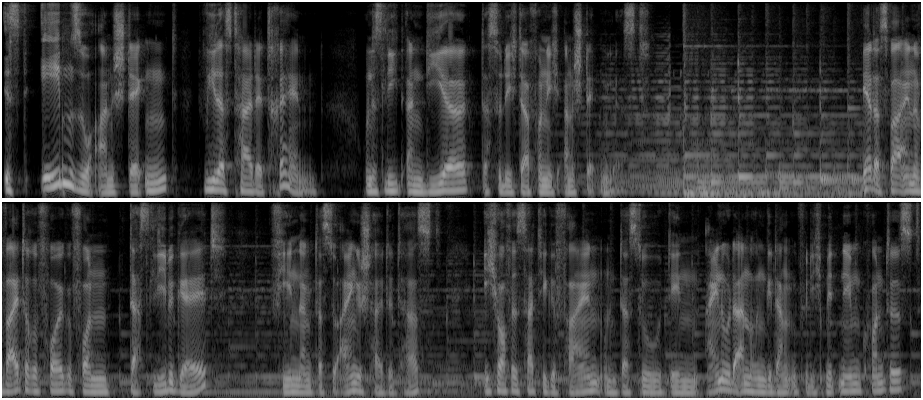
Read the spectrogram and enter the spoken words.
ist ebenso ansteckend wie das Teil der Tränen. Und es liegt an dir, dass du dich davon nicht anstecken lässt. Ja, das war eine weitere Folge von Das liebe Geld. Vielen Dank, dass du eingeschaltet hast. Ich hoffe, es hat dir gefallen und dass du den ein oder anderen Gedanken für dich mitnehmen konntest.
